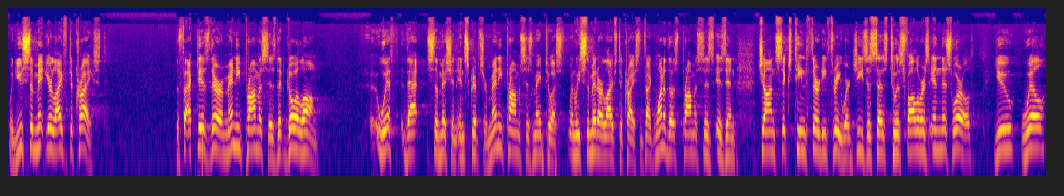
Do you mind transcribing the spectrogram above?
When you submit your life to Christ, the fact is, there are many promises that go along with that submission in Scripture. Many promises made to us when we submit our lives to Christ. In fact, one of those promises is in John 16 33, where Jesus says to his followers, In this world, you will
